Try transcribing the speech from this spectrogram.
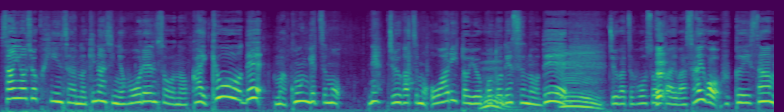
山陽食品さんの木梨にほうれん草の会、今日で、まあ今月も、ね、10月も終わりということですので、10月放送会は最後、福井さん。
